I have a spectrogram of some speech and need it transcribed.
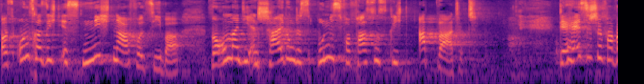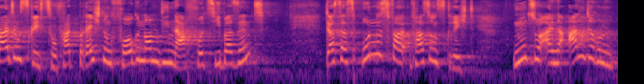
aus unserer Sicht ist nicht nachvollziehbar, warum man die Entscheidung des Bundesverfassungsgerichts abwartet. Der Hessische Verwaltungsgerichtshof hat Berechnungen vorgenommen, die nachvollziehbar sind. Dass das Bundesverfassungsgericht nun zu einer anderen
